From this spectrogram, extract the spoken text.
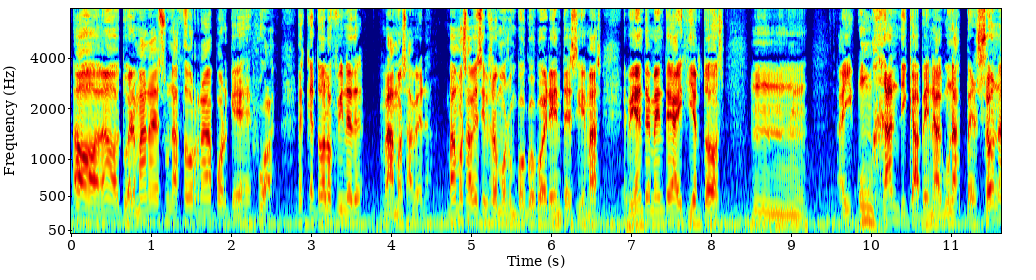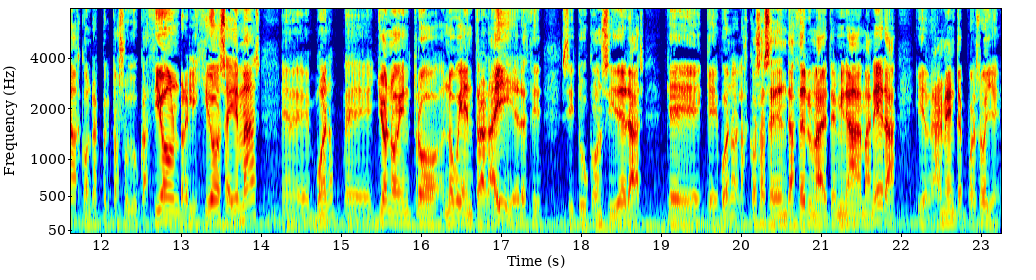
No, no, tu hermana es una zorra porque es que todos los fines de... Vamos a ver, vamos a ver si somos un poco coherentes y demás. Evidentemente hay ciertos... Mm, hay un hándicap en algunas personas con respecto a su educación religiosa y demás. Eh, bueno, eh, yo no entro, no voy a entrar ahí. Es decir, si tú consideras que, bueno, las cosas se deben de hacer de una determinada manera y realmente, pues oye,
